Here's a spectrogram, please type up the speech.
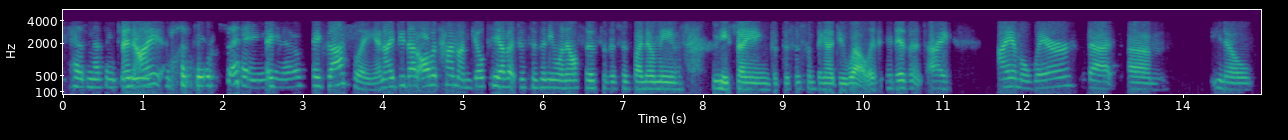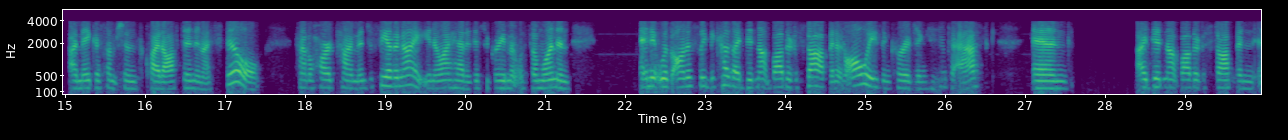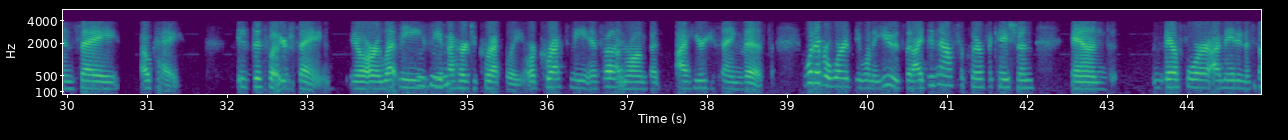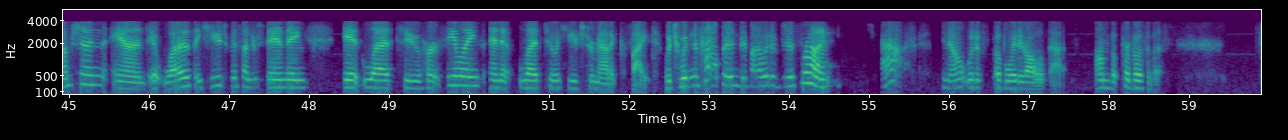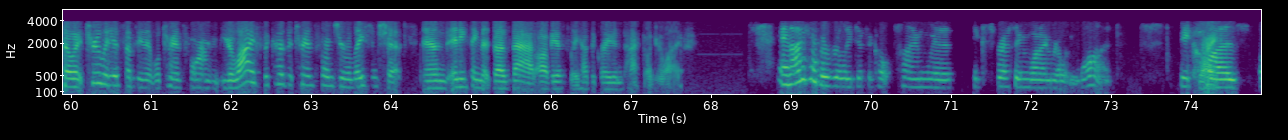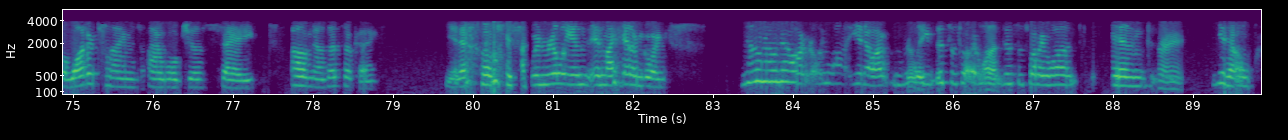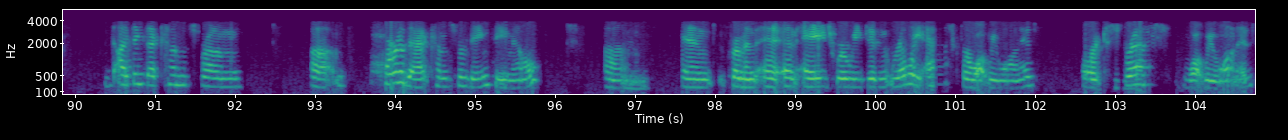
has nothing to And do I- with what they were saying. Ex- you know. Exactly. And I do that all the time. I'm guilty of it just as anyone else is, so this is by no means me saying that this is something I do well. It it isn't. I I am aware that um you know, I make assumptions quite often and I still have a hard time and just the other night, you know, I had a disagreement with someone and and it was honestly because I did not bother to stop and I'm always encouraging him to ask and I did not bother to stop and and say, "Okay, is this what you're saying?" You know, or let me see if Mhm. I heard you correctly, or correct me if Right. I'm wrong, but I hear you saying this. Whatever words you want to use, but I didn't ask for clarification, and therefore I made an assumption, and it was a huge misunderstanding. It led to hurt feelings, and it led to a huge dramatic fight, which wouldn't have happened if I would have just Right. asked. You know, it would have avoided all of that um, but for both of us. So it truly is something that will transform your life because it transforms your relationships, and anything that does that obviously has a great impact on your life. And I have a really difficult time with expressing what I really want because Right. a lot of times I will just say, "Oh no, that's okay," you know, when really in in my head I'm going, "No, no, no, I really want, you know, I really this is what I want, this is what I want," and Right. you know, I think that comes from um, part of that comes from being female, um, and from an, an age where we didn't really ask for what we wanted or express what we wanted,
